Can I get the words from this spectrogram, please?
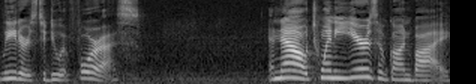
leaders to do it for us. And now, 20 years have gone by.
